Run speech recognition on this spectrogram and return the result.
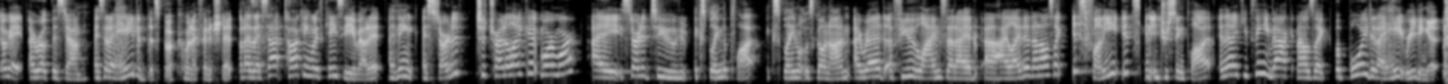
Okay, I wrote this down. I said I hated this book when I finished it, but as I sat talking with Casey about it, I think I started to try to like it more and more. I started to explain the plot, explain what was going on. I read a few lines that I had uh, highlighted and I was like, it's funny, it's an interesting plot. And then I keep thinking back and I was like, but boy, did I hate reading it.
